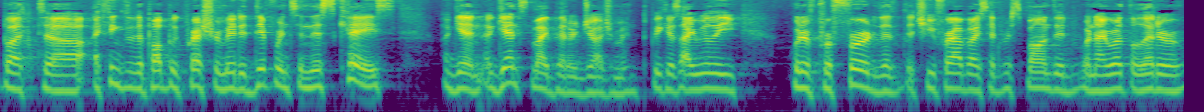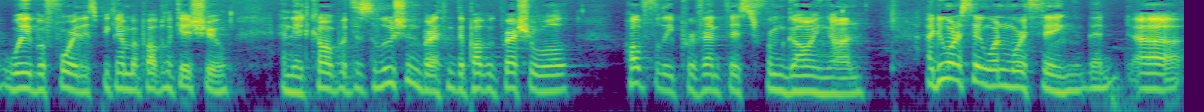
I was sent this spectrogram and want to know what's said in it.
But uh, I think that the public pressure made a difference in this case, again, against my better judgment, because I really would have preferred that the chief rabbis had responded when I wrote the letter way before this became a public issue and they'd come up with a solution. But I think the public pressure will hopefully prevent this from going on. I do want to say one more thing that uh,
